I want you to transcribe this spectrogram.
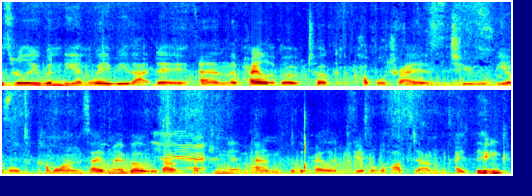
was really windy and wavy that day, and the pilot boat took a couple tries to be able to come alongside my boat without touching it and for the pilot to be able to hop down. I think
